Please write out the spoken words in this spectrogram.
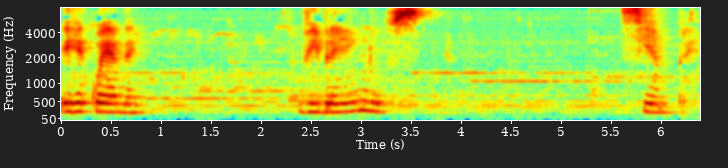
E recuerden, vibrem em luz, sempre.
